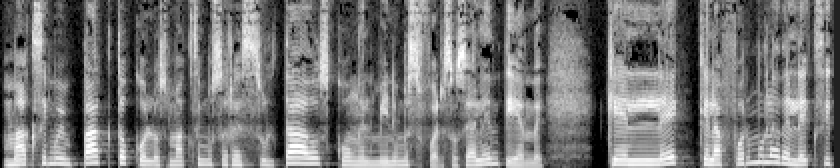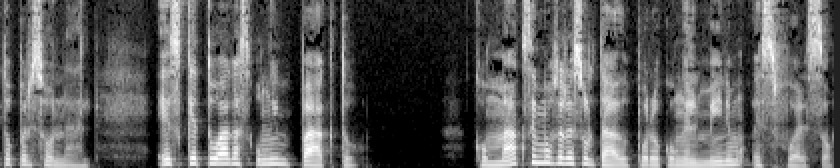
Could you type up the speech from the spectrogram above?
máximo impacto con los máximos resultados con el mínimo esfuerzo. O sea, él entiende que, e, que la fórmula del éxito personal es que tú hagas un impacto con máximos resultados, pero con el mínimo esfuerzo.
